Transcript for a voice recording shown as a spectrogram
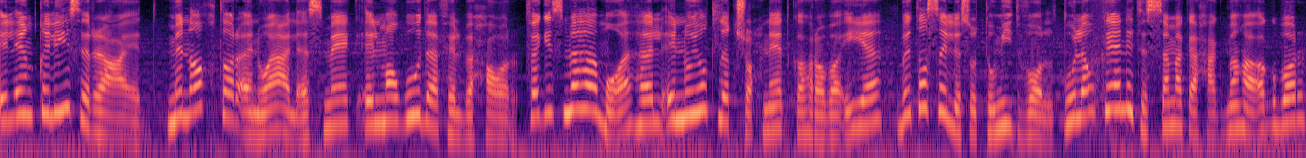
الانقليس الرعاد من أخطر أنواع الأسماك الموجودة في البحار فجسمها مؤهل إنه يطلق شحنات كهربائية بتصل ل 600 فولت ولو كانت السمكة حجمها أكبر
